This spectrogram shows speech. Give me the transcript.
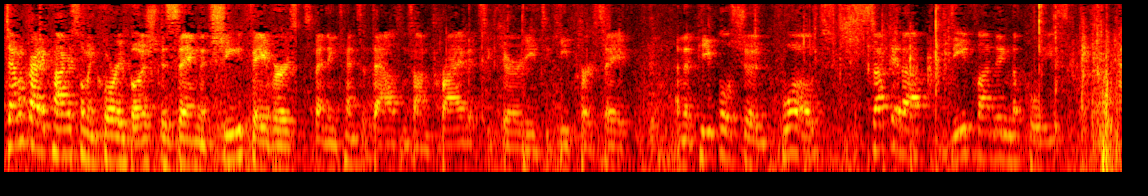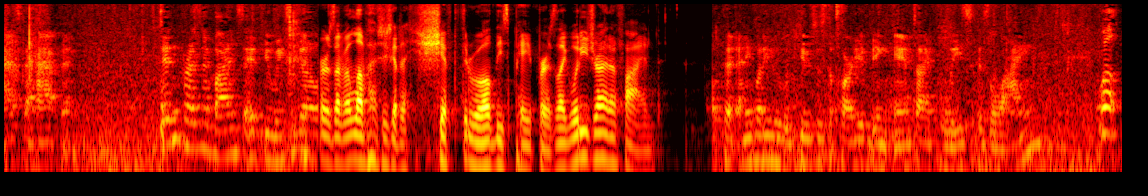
Democratic Congresswoman Cori Bush is saying that she favors spending tens of thousands on private security to keep her safe, and that people should, quote, suck it up, defunding the police has to happen. Didn't President Biden say a few weeks ago? First off, I love how she's got to shift through all these papers. Like, what are you trying to find? That anybody who accuses the party of being anti police is lying? Well,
